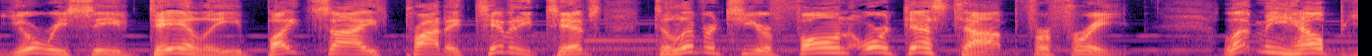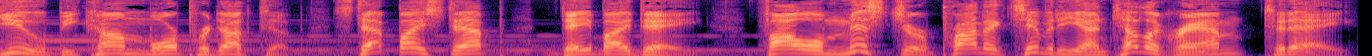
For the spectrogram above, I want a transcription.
you'll receive daily bite sized productivity tips delivered to your phone or desktop for free. Let me help you become more productive, step by step, day by day. Follow Mr. Productivity on Telegram today.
